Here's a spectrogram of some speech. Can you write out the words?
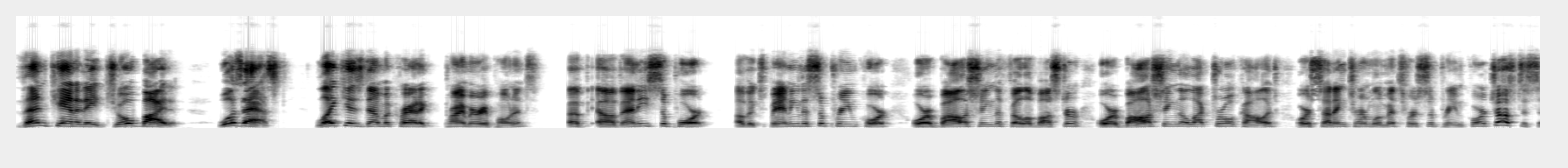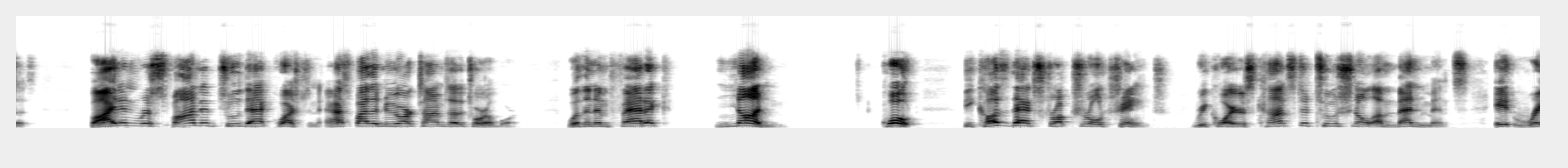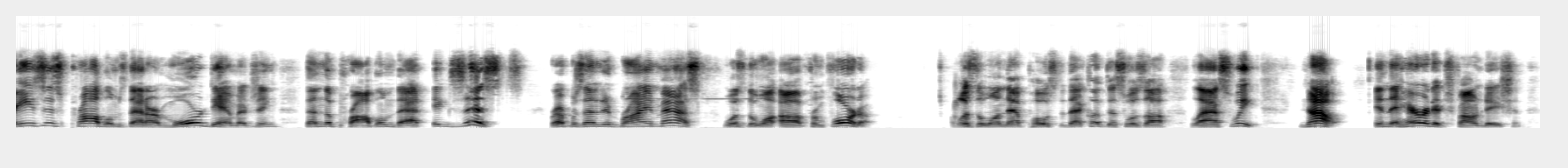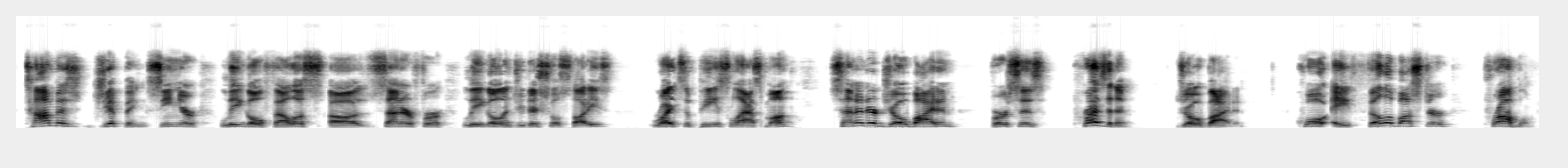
Then candidate Joe Biden was asked, like his Democratic primary opponents, of, of any support of expanding the Supreme Court or abolishing the filibuster or abolishing the Electoral College or setting term limits for Supreme Court justices. Biden responded to that question asked by the New York Times editorial board with an emphatic none. Quote, because that structural change requires constitutional amendments, it raises problems that are more damaging than the problem that exists. Representative Brian Mast was the one uh, from Florida, was the one that posted that clip. This was uh, last week. Now, in the Heritage Foundation, Thomas Jipping, senior legal fellow, uh, Center for Legal and Judicial Studies, writes a piece last month Senator Joe Biden versus President Joe Biden. Quote, a filibuster problem.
